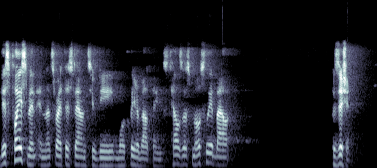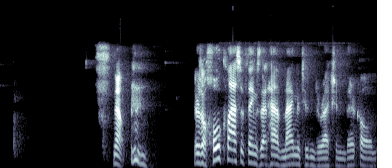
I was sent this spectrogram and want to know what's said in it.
Displacement, and let's write this down to be more clear about things, tells us mostly about position. Now, There's a whole class of things that have magnitude and direction. They're called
